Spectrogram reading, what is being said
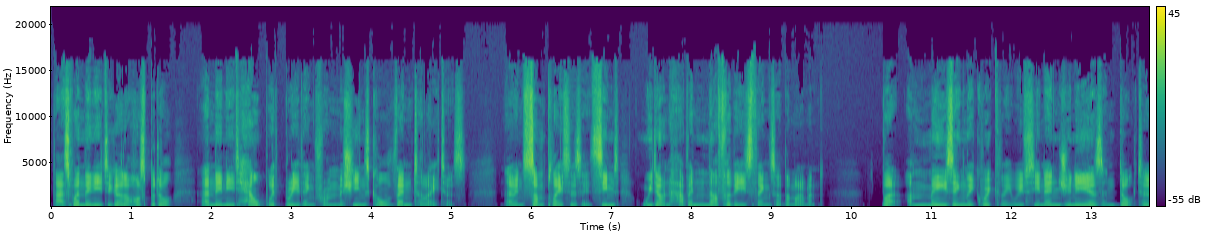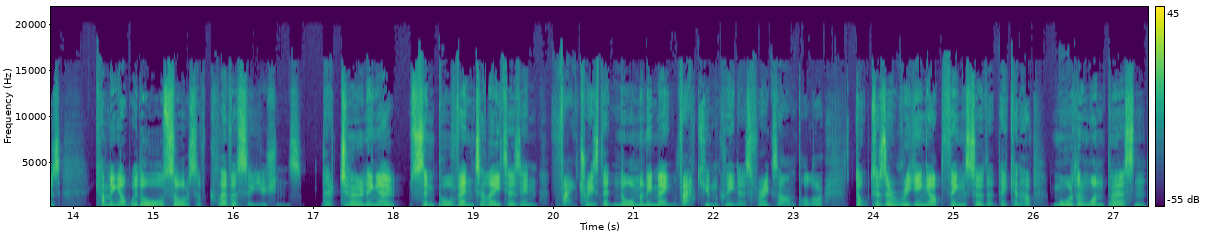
That's when they need to go to hospital and they need help with breathing from machines called ventilators. Now, in some places, it seems we don't have enough of these things at the moment. But amazingly quickly, we've seen engineers and doctors coming up with all sorts of clever solutions. They're turning out simple ventilators in factories that normally make vacuum cleaners, for example, or doctors are rigging up things so that they can have more than one person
